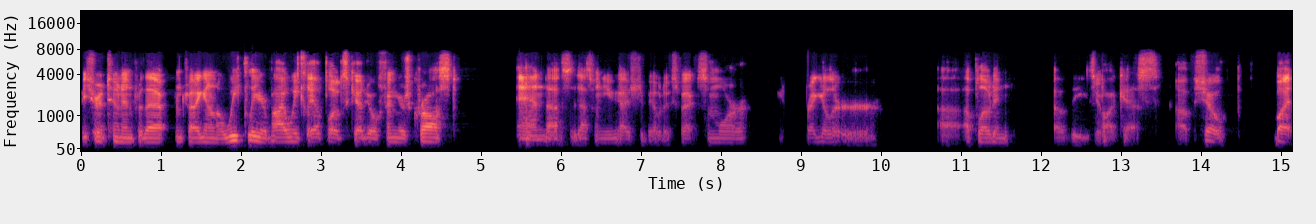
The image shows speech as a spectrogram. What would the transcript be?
be sure to tune in for that and try to get on a weekly or bi-weekly upload schedule. Fingers crossed and uh, so that's when you guys should be able to expect some more regular uh, uploading of these yep. podcasts of the show. But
